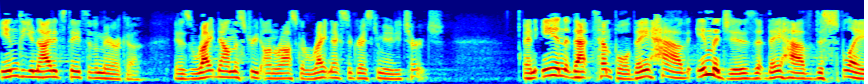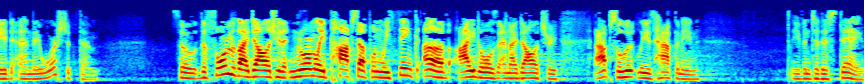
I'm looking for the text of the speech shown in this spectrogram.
in the United States of America is right down the street on Roscoe, right next to Grace Community Church. And in that temple, they have images that they have displayed and they worship them. So the form of idolatry that normally pops up when we think of idols and idolatry absolutely is happening even to this day.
